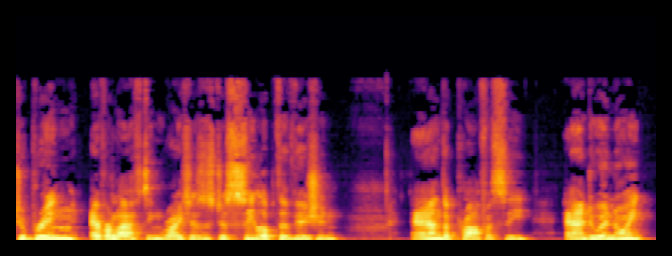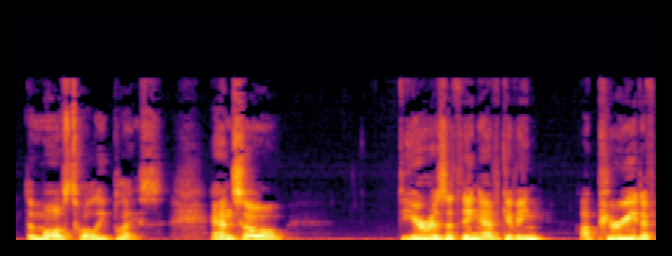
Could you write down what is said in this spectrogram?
to bring everlasting righteousness, to seal up the vision and the prophecy, and to anoint the most holy place. And so here is a thing of giving a period of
